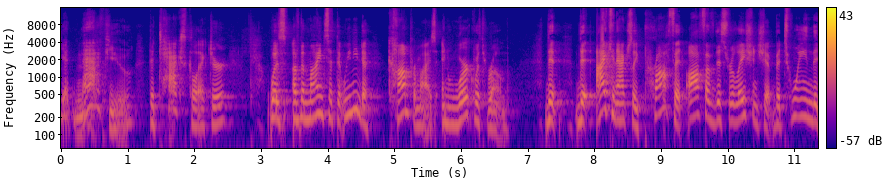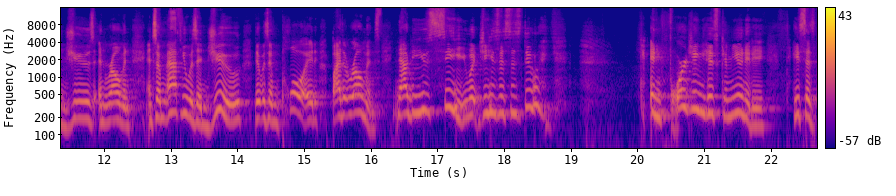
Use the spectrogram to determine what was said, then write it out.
Yet Matthew, the tax collector, was of the mindset that we need to compromise and work with Rome. That, that I can actually profit off of this relationship between the Jews and Roman. And so Matthew was a Jew that was employed by the Romans. Now, do you see what Jesus is doing? In forging his community, he says,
